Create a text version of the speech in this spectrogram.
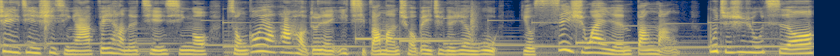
这一件事情啊，非常的艰辛哦，总共要花好多人一起帮忙筹备这个任务，有四十万人帮忙。不只是如此哦，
